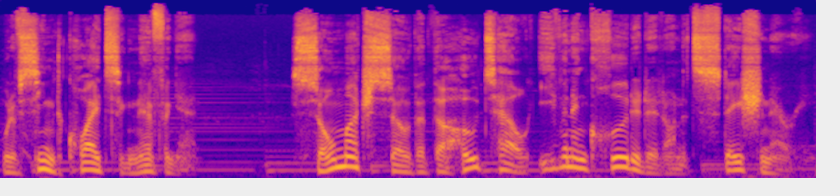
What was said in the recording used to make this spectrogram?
would have seemed quite significant. So much so that the hotel even included it on its stationery.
